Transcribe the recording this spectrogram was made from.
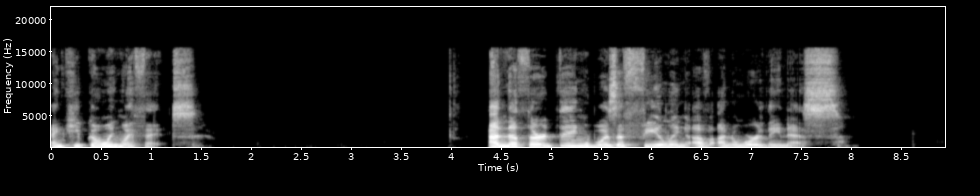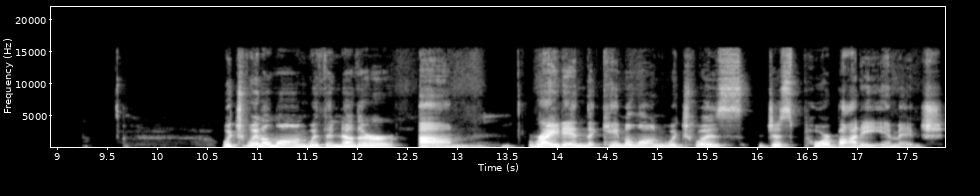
and keep going with it. And the third thing was a feeling of unworthiness, which went along with another um, write in that came along, which was just poor body image.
